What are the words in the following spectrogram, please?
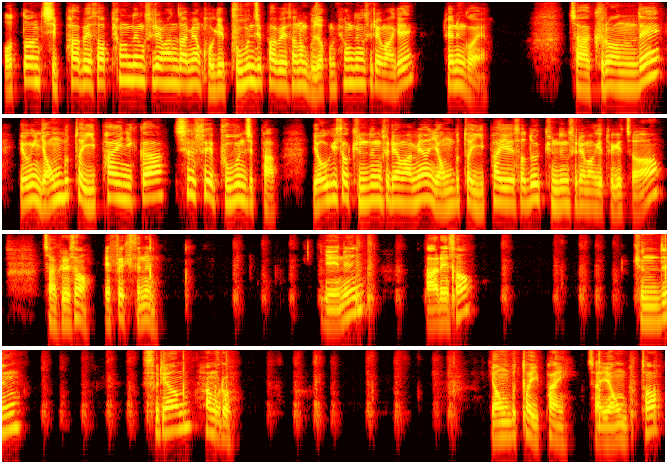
어떤 집합에서 평등 수렴한다면 거기에 부분 집합에서는 무조건 평등 수렴하게 되는 거예요. 자, 그런데 여긴 0부터 2파이니까 실수의 부분 집합. 여기서 균등 수렴하면 0부터 2파이에서도 균등 수렴하게 되겠죠. 자, 그래서 fx는 얘는 R에서 균등 수렴함으로 0부터 2파이. 자, 0부터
